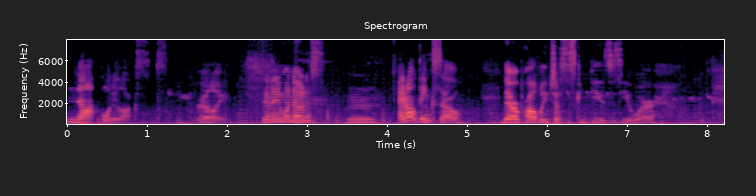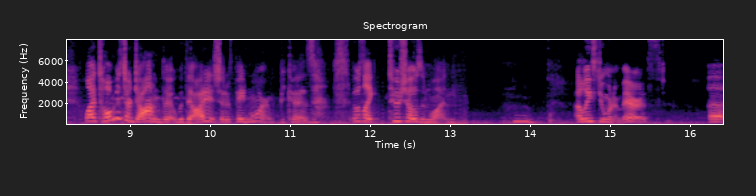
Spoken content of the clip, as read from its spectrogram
not Goldilocks. Really? Did anyone notice? Mm, I don't think so. They were probably just as confused as you were. Well, I told Mr. Don that with the audience should have paid more because it was like two shows in one. At least you weren't embarrassed. Uh,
